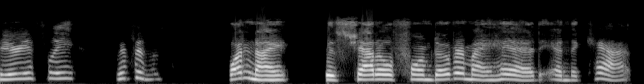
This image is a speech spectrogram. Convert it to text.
seriously, this is one night this shadow formed over my head and the cat,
